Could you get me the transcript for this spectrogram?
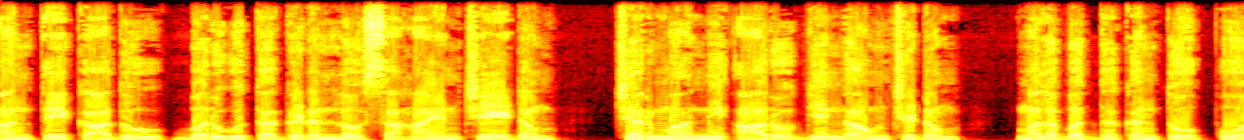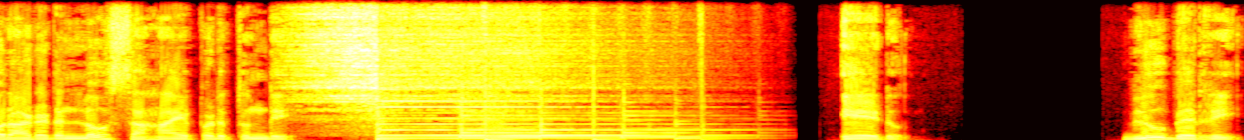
అంతేకాదు బరువు తగ్గడంలో సహాయం చేయడం చర్మాన్ని ఆరోగ్యంగా ఉంచడం మలబద్ధకంతో పోరాడడంలో సహాయపడుతుంది. ఏడు. బ్లూబెర్రీ.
